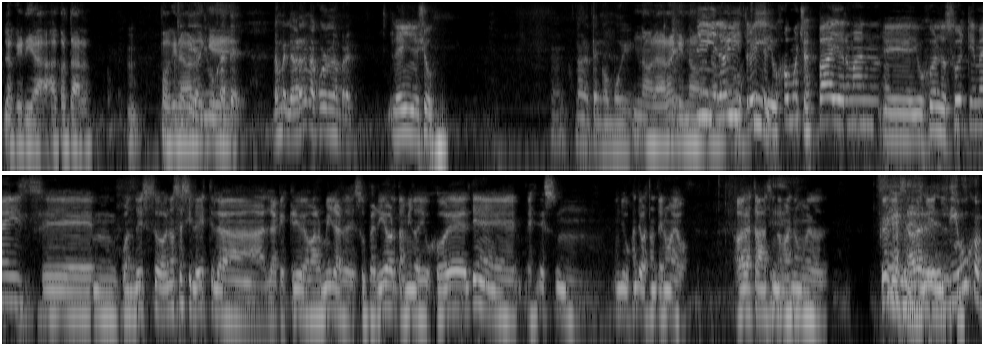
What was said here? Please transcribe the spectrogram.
lo quería acotar. Porque la ¿Quién verdad que. dibujante? No la verdad no me acuerdo el nombre. Leí Yu. No lo tengo muy. No, la verdad que no. Sí, no lo vi, lo Sí. dibujó mucho Spider-Man, eh, dibujó en los Ultimates, eh, cuando hizo, no sé si leíste la, la que escribe Mark Millar de Superior, también lo dibujó él, tiene, es, es un, un dibujante bastante nuevo. Ahora está haciendo más números. Creo Sí, que es a ver, bien. el dibujo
